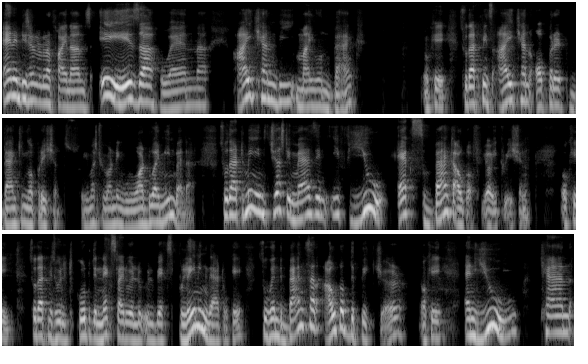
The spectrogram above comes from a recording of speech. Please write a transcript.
and a decentralized finance is uh, when i can be my own bank okay? So that means i can operate banking operations. So you must be wondering what do i mean by that? So that means just imagine if you x bank out of your equation okay? So that means we'll go to the next slide we'll, we'll be explaining that okay? So when the banks are out of the picture okay and you can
